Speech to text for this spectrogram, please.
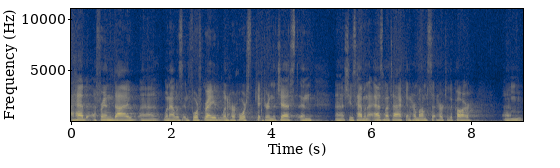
I had a friend die uh, when I was in fourth grade when her horse kicked her in the chest and uh, she was having an asthma attack and her mom sent her to the car um,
